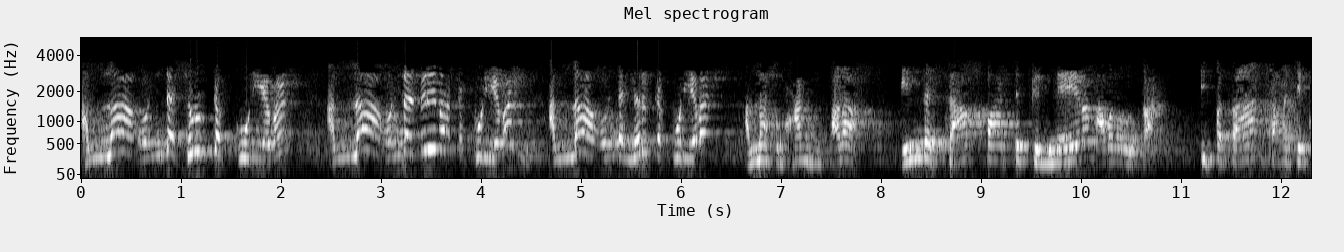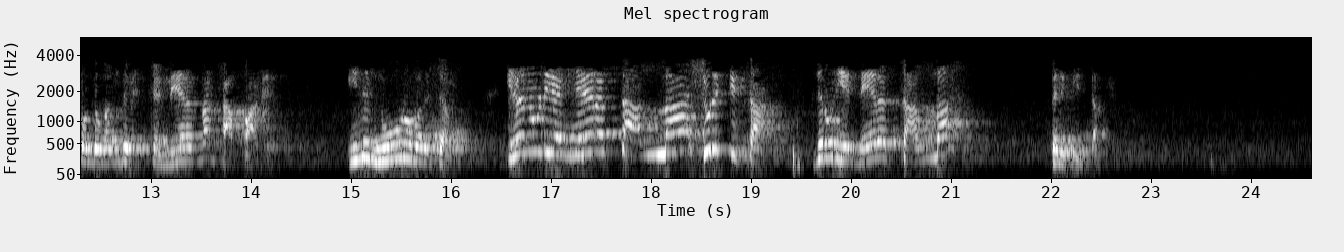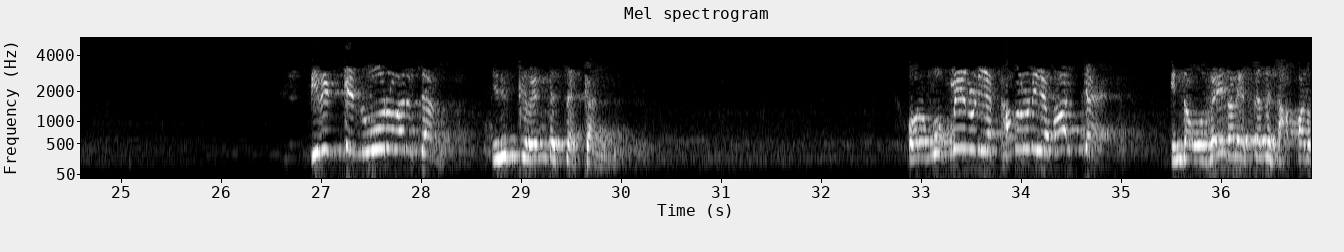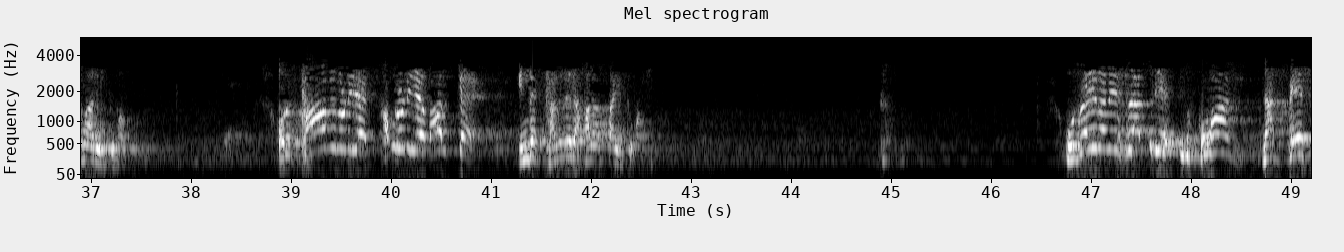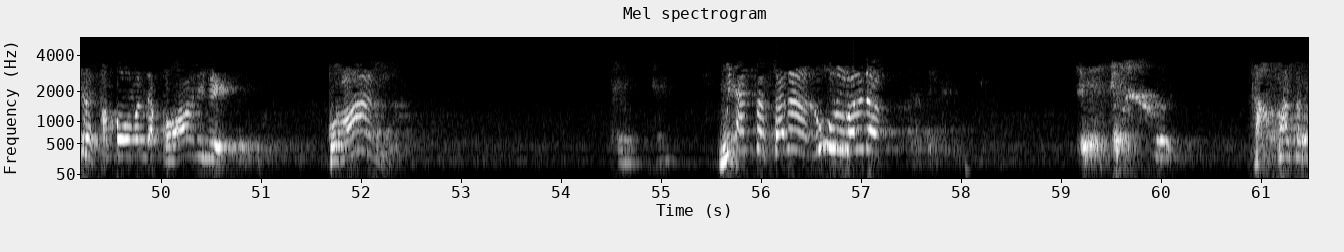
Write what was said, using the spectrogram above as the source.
அல்லாஹ் ஒன்றை சுருக்கக்கூடியவன் அல்லாஹ் ஒன்றை விரிவாக்கக்கூடியவன் அல்லாஹ் ஒன்றை நெருக்கக்கூடியவன். அல்லாஹ் சுபானு இந்த சாப்பாட்டுக்கு நேரம் அவ்வளவு தான் இப்பதான் சமைச்சு கொண்டு வந்து வச்ச நேரம் தான் சாப்பாடு. இது நூறு வருஷம். இதனுடைய நேரத்தை அல்லா சுருக்கிட்டான் இதனுடைய நேரத்தை அல்லா பெருக்கிட்டான் இதுக்கு நூறு வருஷம். இதுக்கு ரெண்டு செகண்ட் ஒரு முக்மீனுடைய கபருடைய வாழ்க்கை. இந்த உசைகளை சேர்ந்து சாப்பாடு மாதிரி இருக்குமா? ஒரு காதலுடைய கபருடைய வாழ்க்கை. இந்த கலவையில ஹாலத்தாயிருக்குமா ஹலாத்தாயிருக்கணும் உதயதலை இஸ்லாத்துடைய குரான். நான் பேசுற சம்பவம் அல்ல குரான் இது குரான். மிகத்த சன நூறு வருடம். சாப்பாட்டை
